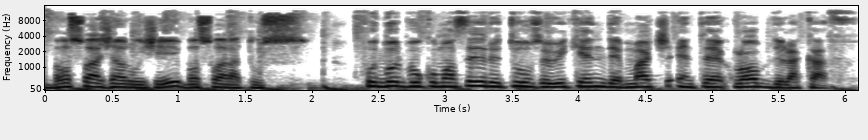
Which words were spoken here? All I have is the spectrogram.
Bonsoir Jean-Roger, bonsoir à tous. Football pour commencer, retour ce week-end des matchs interclubs de la CAF.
